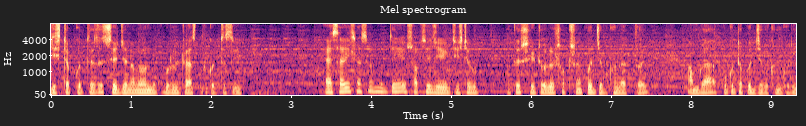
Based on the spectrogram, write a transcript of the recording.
ডিস্টার্ব করতেছে সেই জন্য আমরা অন্য পুকুরে ট্রান্সফার করতেছি। হ্যাসারি চাষের মধ্যে সবচেয়ে যে চেষ্টা করতে সেটা হলো সবসময় পর্যবেক্ষণ রাখতে হয়। আমরা পুকুরটা পর্যবেক্ষণ করি।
